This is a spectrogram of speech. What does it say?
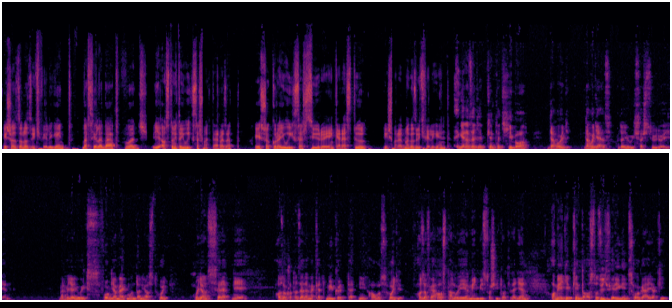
És azzal az ügyféligényt beszéled át, vagy azt, amit a UX-es megtervezett? És akkor a UX-es szűrőjén keresztül ismered meg az ügyféligényt. Igen, ez egyébként egy hiba, de hogy, de hogy ez, hogy a UX-es szűrőjén. Mert hogy a UX fogja megmondani azt, hogy hogyan szeretné azokat az elemeket működtetni ahhoz, hogy az a felhasználó élmény biztosított legyen, ami egyébként azt az ügyféligényt szolgálja ki,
